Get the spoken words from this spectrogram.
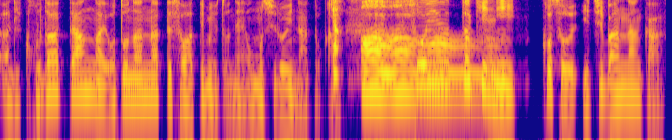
あリコーダーって案外大人になって触ってみるとね面白いなとか。そういう時にこそ一番なんか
